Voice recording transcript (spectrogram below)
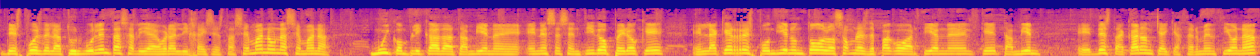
después de la turbulenta salida de Bradley Hayes esta semana, una semana muy complicada también eh, en ese sentido, pero que en la que respondieron todos los hombres de Paco García, en el que también eh, destacaron que hay que hacer mención a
